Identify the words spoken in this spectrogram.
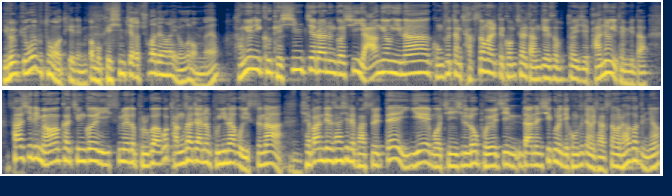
이럴 경우에 보통 어떻게 됩니까? 뭐 괘씸죄가 추가되거나 이런 건 없나요? 당연히 그 괘씸죄라는 것이 양형이나 공소장 작성할 때 검찰 단계에서부터 이제 반영이 됩니다. 사실이 명확한 증거에 있음에도 불구하고 당사자는 부인하고 있으나 재반된 사실을 봤을 때 이게 뭐 진실로 보여진다는 식으로 이제 공소장을 작성을 하거든요.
